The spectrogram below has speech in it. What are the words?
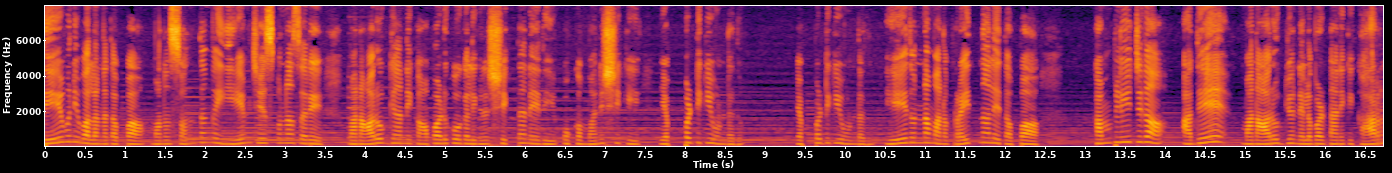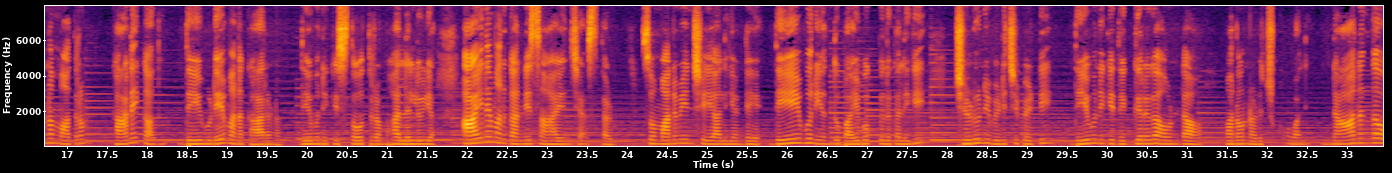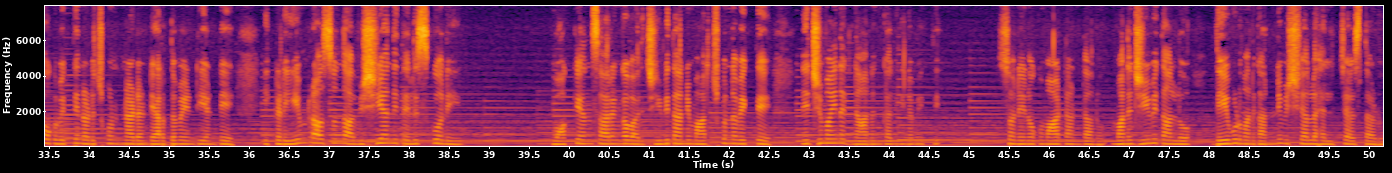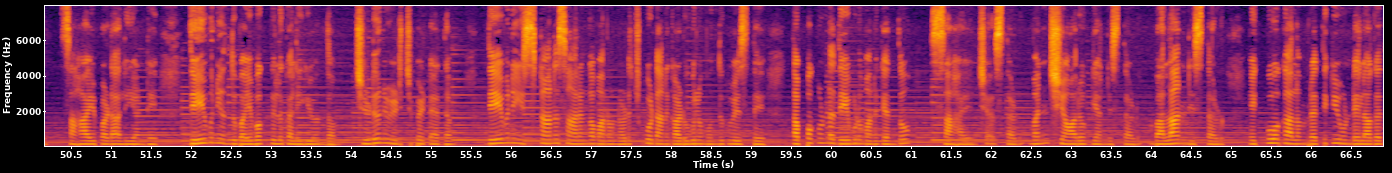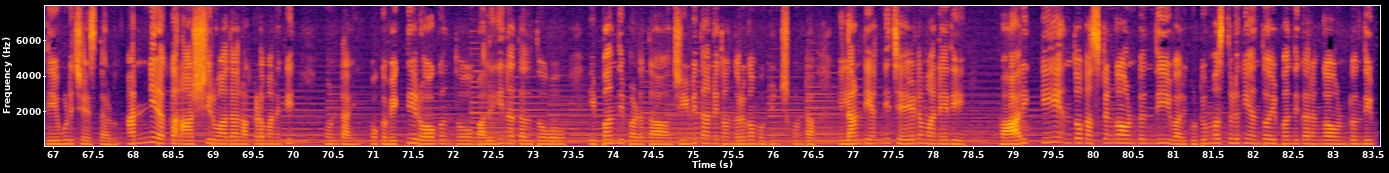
దేవుని వలన తప్ప మనం సొంతంగా ఏం చేసుకున్నా సరే మన ఆరోగ్యాన్ని కాపాడుకోగలిగిన శక్తి అనేది ఒక మనిషికి ఎప్పటికీ ఉండదు. ఎప్పటికీ ఉండదు. ఏదున్నా మన ప్రయత్నాలే తప్ప కంప్లీట్గా అదే మన ఆరోగ్యం నిలబడటానికి కారణం మాత్రం కానే కాదు. దేవుడే మన కారణం. దేవునికి స్తోత్రం. హల్లెలుయ. ఆయనే మనకు అన్ని సహాయం చేస్తాడు. సో మనం ఏం చేయాలి అంటే దేవుని ఎందు భయభక్తులు కలిగి చెడుని విడిచిపెట్టి దేవునికి దగ్గరగా ఉంటా మనం నడుచుకోవాలి. జ్ఞానంగా ఒక వ్యక్తి నడుచుకుంటున్నాడంటే అర్థం ఏంటి అంటే ఇక్కడ ఏం రాస్తుందో ఆ విషయాన్ని తెలుసుకొని వాక్యానుసారంగా వారి జీవితాన్ని మార్చుకున్న వ్యక్తే నిజమైన జ్ఞానం కలిగిన వ్యక్తి. సో నేను ఒక మాట అంటాను. మన జీవితాల్లో దేవుడు మనకు అన్ని విషయాల్లో హెల్ప్ చేస్తాడు. సహాయపడాలి అంటే దేవుని యందు భయభక్తులు కలిగి ఉందాం. చెడుని విడిచిపెట్టేద్దాం. దేవుని ఇష్టానుసారంగా మనం నడుచుకోవడానికి అడుగులు ముందుకు వేస్తే తప్పకుండా దేవుడు మనకెంతో సహాయం చేస్తాడు. మంచి ఆరోగ్యాన్ని ఇస్తాడు బలాన్ని ఇస్తాడు ఎక్కువ కాలం బ్రతికి ఉండేలాగా దేవుడు చేస్తాడు. అన్ని రకాల ఆశీర్వాదాలు అక్కడ మనకి ఉంటాయి. ఒక వ్యక్తి రోగంతో బలహీనతలతో ఇబ్బంది పడతా జీవితాన్ని తొందరగా ముగించుకుంటా ఇలాంటివన్నీ చేయడం అనేది వారికి ఎంతో కష్టంగా ఉంటుంది వారి కుటుంబస్తులకి ఎంతో ఇబ్బందికరంగా ఉంటుంది.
